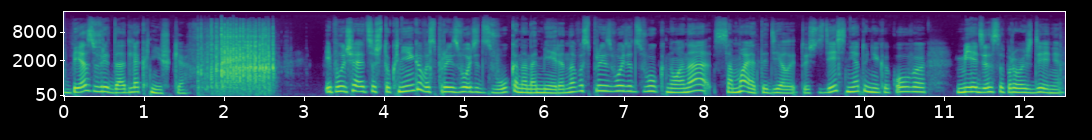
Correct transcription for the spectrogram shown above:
без вреда для книжки. И получается, что книга воспроизводит звук, она намеренно воспроизводит звук, но она сама это делает. То есть здесь нету никакого медиасопровождения.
